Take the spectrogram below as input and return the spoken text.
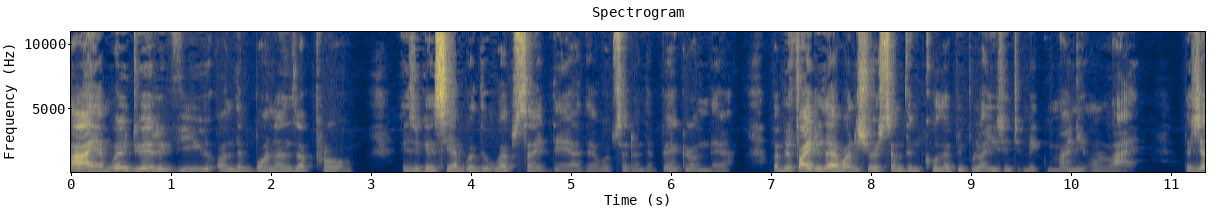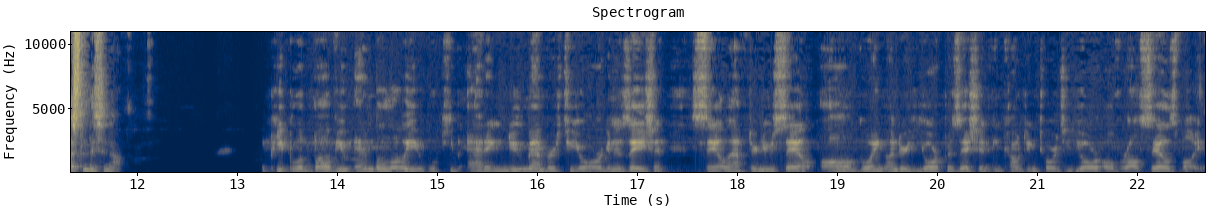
Hi, I'm going to do a review on the Bonanza Pro. As you can see, I've got the website there, the website on the background there. But before I do that, I want to show you something cool that people are using to make money online. Let's just listen up. The people above you and below you will keep adding new members to your organization, sale after new sale, all going under your position and counting towards your overall sales volume.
